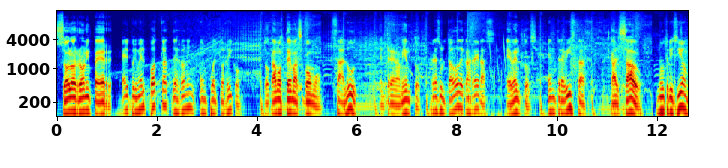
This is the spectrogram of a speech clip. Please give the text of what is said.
Solo Running PR. El primer podcast de running en Puerto Rico. Tocamos temas como Salud, entrenamiento, resultados de carreras, eventos, entrevistas, calzado nutrición.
